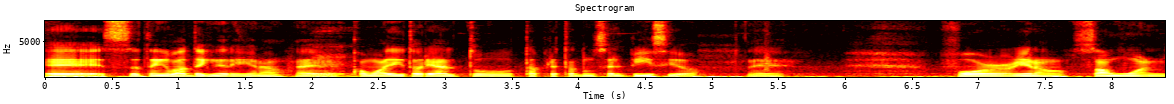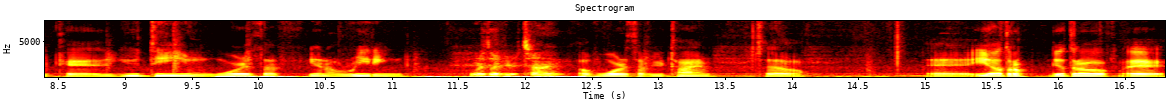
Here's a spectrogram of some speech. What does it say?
eh, it's the thing about dignity, you know. Eh, Mm. Como editorial, tú estás prestando un servicio eh, for, you know, someone que you deem worth of, you know, reading, Worth of your time. of worth of your time. So, eh, y otro, y otro eh,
